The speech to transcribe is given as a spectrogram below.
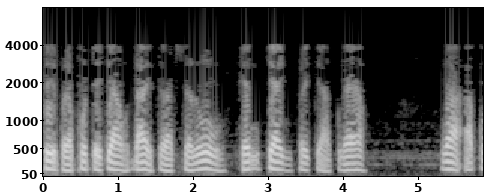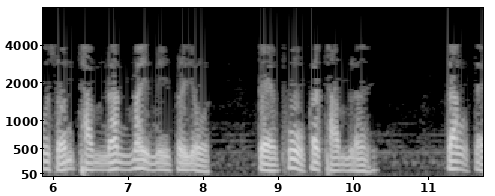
ที่พระพุทธเจ้าได้ตรัสรู้เห็นแจ้งไปจากแล้ว ว่าอากุศลธรรมนั้นไม่มีประโยชน์ แก่ผู้กระทำเลย ตั้งแต่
